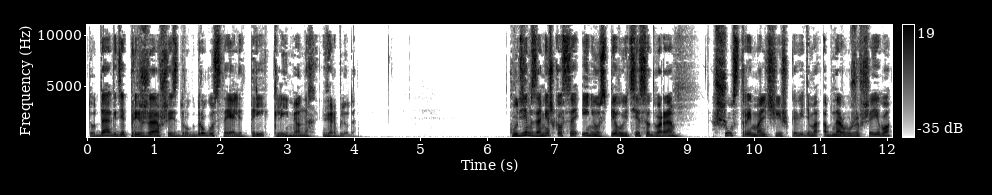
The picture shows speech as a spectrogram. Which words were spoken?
туда, где, прижавшись друг к другу, стояли три клейменных верблюда. Кудим замешкался и не успел уйти со двора. Шустрый мальчишка, видимо, обнаруживший его,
